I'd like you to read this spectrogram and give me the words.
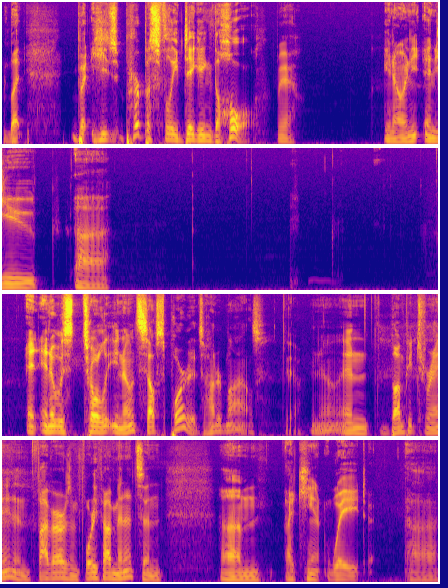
but but he's purposefully digging the hole, Yeah. you know, and and you uh, and and it was totally you know it's self supported. It's 100 miles, Yeah. you know, and bumpy terrain and five hours and 45 minutes, and um, I can't wait uh,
